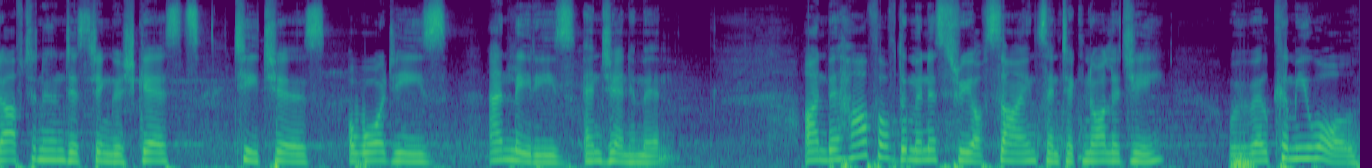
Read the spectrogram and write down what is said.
afternoon, distinguished guests, teachers, awardees, and ladies and gentlemen. On behalf of the Ministry of Science and Technology, we welcome you all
